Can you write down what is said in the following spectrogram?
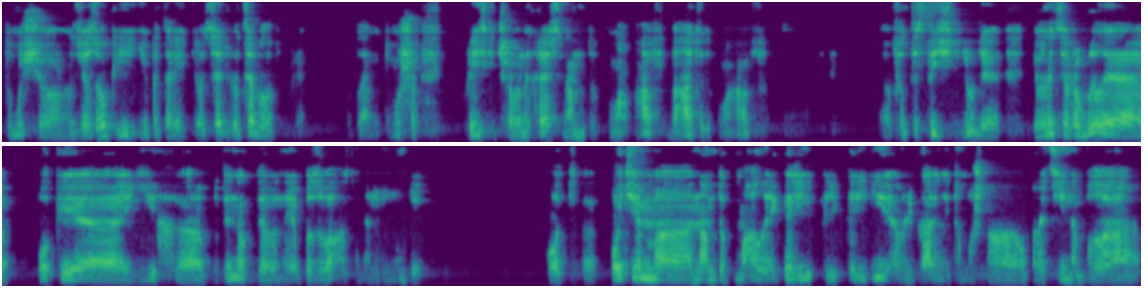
тому що зв'язок і, і батарейки. Оце, оце була проблема. Тому що Український Червоний Хрест нам допомагав, багато допомагав. Фантастичні люди, і вони це робили, поки е, їх е, будинок, де вони базувалися, не любив. От е, потім нам допомагали лікарі, лікарі в лікарні, тому що операційна була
